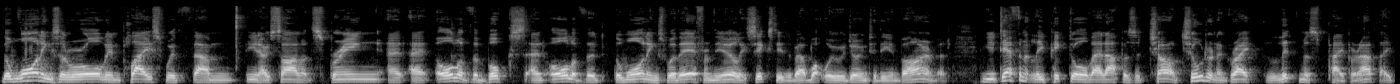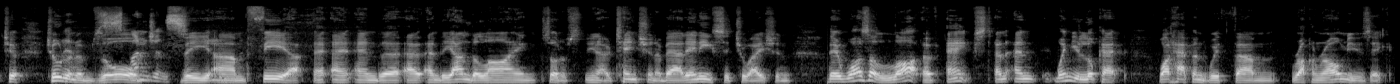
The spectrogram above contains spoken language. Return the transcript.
the warnings that were all in place with, um, you know, Silent Spring, at, and all of the books and all of the, the warnings were there from the early 60s about what we were doing to the environment. You definitely picked all that up as a child. Children are great litmus paper, aren't they? Ch- children absorb Sponges. the um, fear and, and, the, uh, and the underlying sort of, you know, tension about any situation. There was a lot of angst. And, and when you look at what happened with um, rock and roll music,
